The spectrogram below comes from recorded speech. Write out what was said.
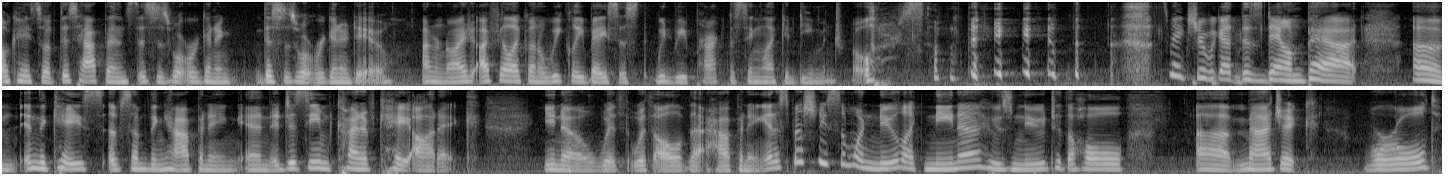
okay, so if this happens, this is what we're gonna, this is what we're gonna do. I don't know. I, I feel like on a weekly basis, we'd be practicing like a demon drill or something. Let's make sure we got this down pat. Um, in the case of something happening, and it just seemed kind of chaotic you know, with with all of that happening, and especially someone new like Nina, who's new to the whole uh, magic world,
